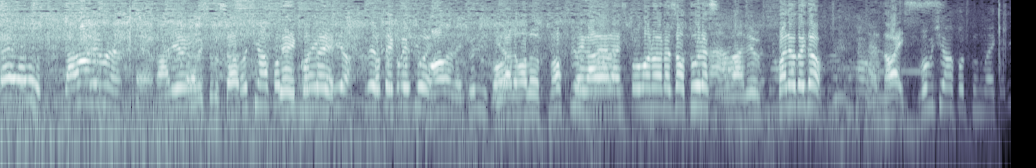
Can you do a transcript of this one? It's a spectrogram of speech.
E aí, maluco? Da hora, hein, mano? Valeu, hein? Parabéns pelo salve. Vou tirar uma foto E aí, conta aí. ali, ó. Meu, Conta aí como é que foi. bola, velho. Show de bola. Virada, maluco. Mó E frio, aí, galera, esse foi o Manoel nas alturas. Ah, valeu. Valeu, doidão. É nóis. Vamos tirar uma foto com o moleque ali?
